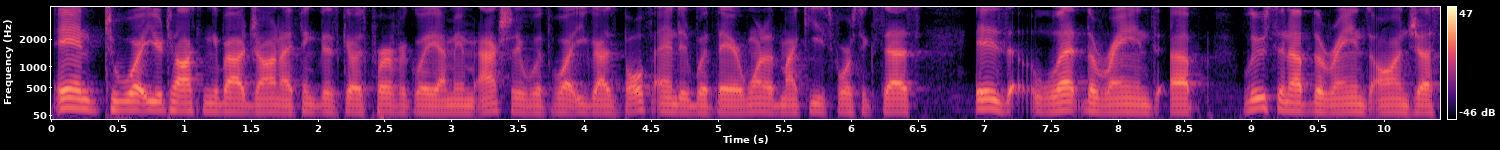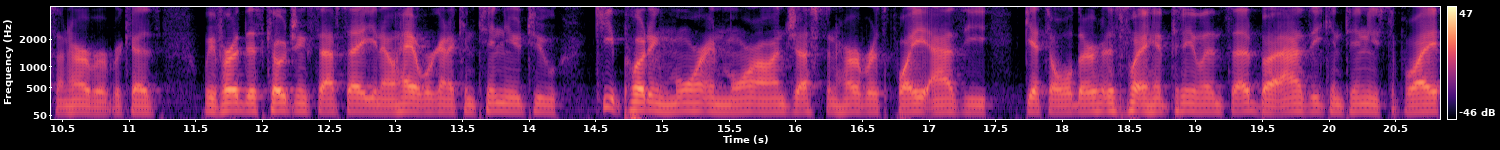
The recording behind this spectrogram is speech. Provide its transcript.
And to what you're talking about, John, I think this goes perfectly. I mean, actually, with what you guys both ended with there, one of my keys for success is let the reins up, loosen up the reins on Justin Herbert because we've heard this coaching staff say, you know, hey, we're going to continue to keep putting more and more on Justin Herbert's plate as he gets older, is what Anthony Lynn said. But as he continues to play,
